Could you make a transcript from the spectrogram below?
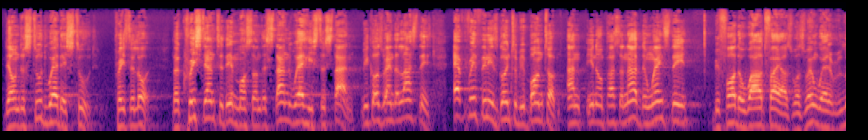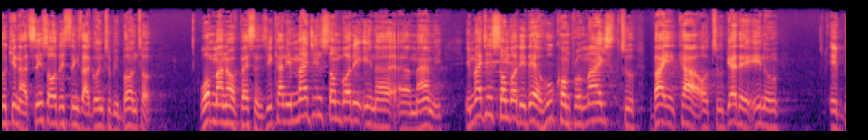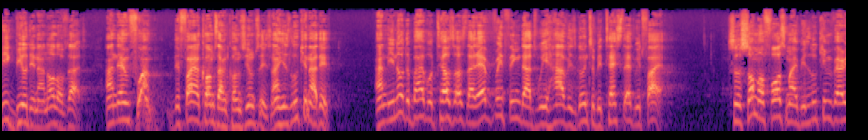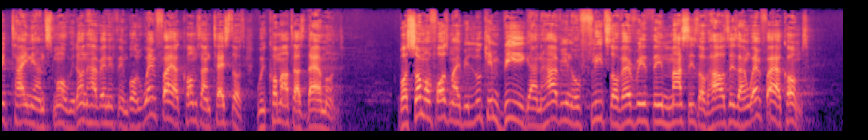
They understood where they stood. Praise the Lord. The Christian today must understand where he's to stand because we're in the last days. Everything is going to be burnt up. And, you know, Pastor Nat, the Wednesday before the wildfires was when we're looking at since all these things are going to be burnt up. What manner of persons? You can imagine somebody in uh, uh, Miami. Imagine somebody there who compromised to buy a car or to get a, you know, a big building and all of that. And then, wham, the fire comes and consumes it. And he's looking at it. And you know, the Bible tells us that everything that we have is going to be tested with fire. So some of us might be looking very tiny and small. We don't have anything. But when fire comes and tests us, we come out as diamond. But some of us might be looking big and have, you know, fleets of everything, masses of houses. And when fire comes,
